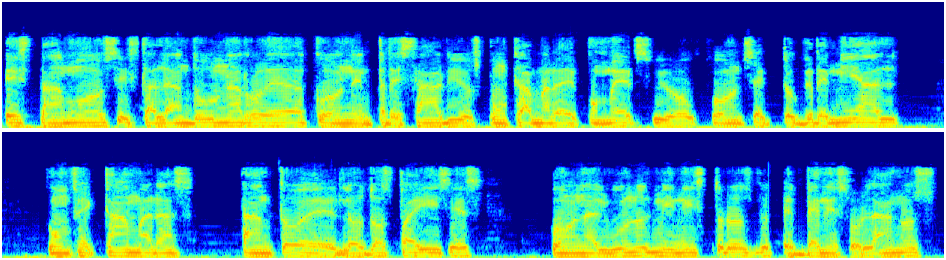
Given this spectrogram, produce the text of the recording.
Estamos instalando una rueda con empresarios, con Cámara de Comercio, con sector gremial, con FECámaras, tanto de los dos países, con algunos ministros venezolanos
